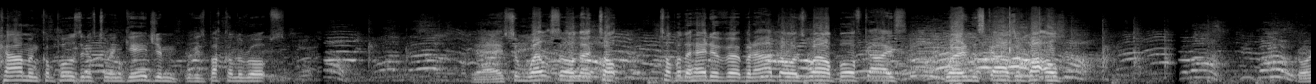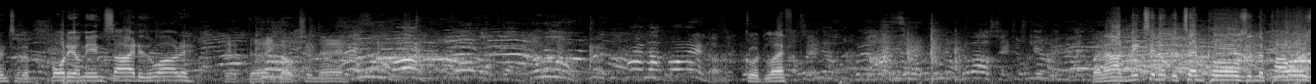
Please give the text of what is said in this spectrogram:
calm and composed enough to engage him with his back on the ropes. Yeah, some welts on the top top of the head of uh, Bernardo as well. Both guys wearing the scars of battle. Going to the body on the inside is Ouari. Bit of dirty boxing there. Oh, good left. Barnard mixing up the tempos and the powers.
